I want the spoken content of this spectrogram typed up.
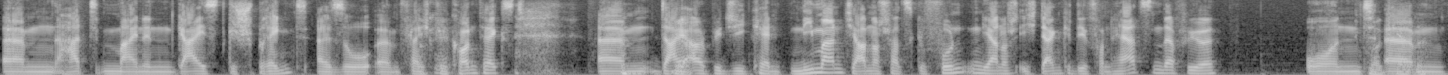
ähm, hat meinen Geist gesprengt. Also ähm, vielleicht okay. für Kontext. Ähm, Die ja. RPG kennt niemand. Janosch hat es gefunden. Janosch, ich danke dir von Herzen dafür. Und okay. ähm,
